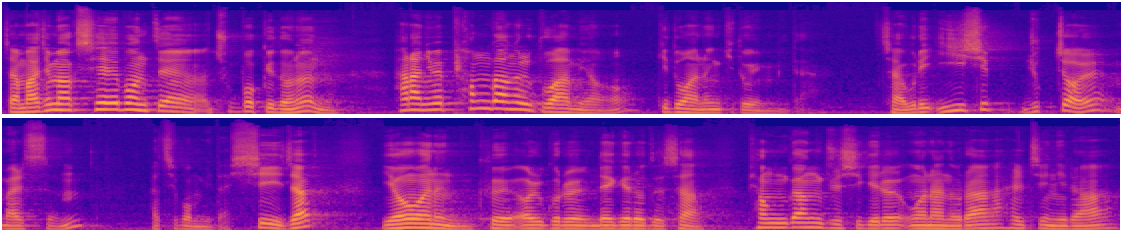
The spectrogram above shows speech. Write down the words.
자, 마지막 세 번째 축복 기도는 하나님의 평강을 구하며 기도하는 기도입니다. 자, 우리 26절 말씀 같이 봅니다. 시작. 여호와는 그 얼굴을 내게로 드사 평강 주시기를 원하노라 할지니라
